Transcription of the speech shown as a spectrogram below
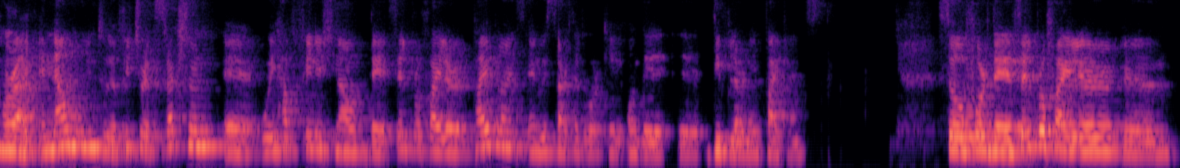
all right, and now moving to the feature extraction, uh, we have finished now the cell profiler pipelines and we started working on the uh, deep learning pipelines. So for the cell profiler um,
